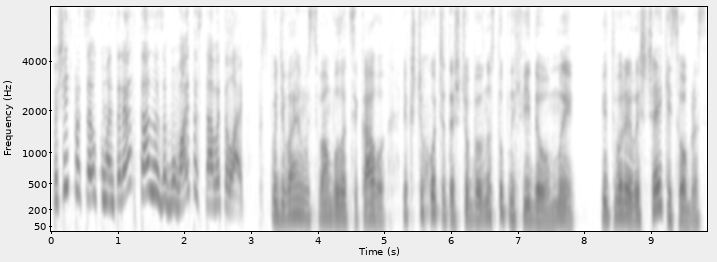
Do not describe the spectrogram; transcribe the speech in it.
Пишіть про це у коментарях та не забувайте ставити лайк. Сподіваємось, вам було цікаво. Якщо хочете, щоб в наступних відео ми відтворили ще якийсь образ,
